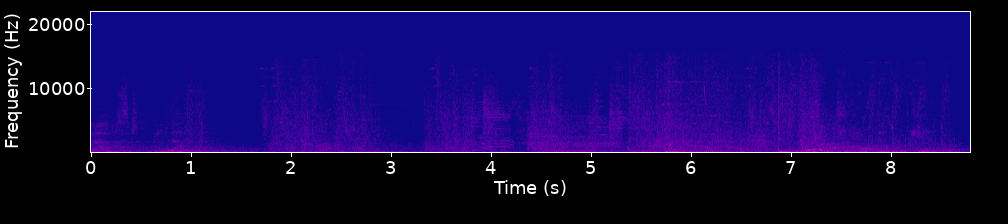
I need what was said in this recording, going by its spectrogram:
First blood. Red team double kill.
